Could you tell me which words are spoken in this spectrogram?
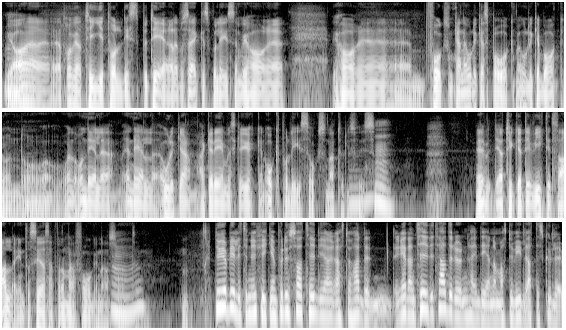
Vi har, mm. jag tror vi har 10-12 disputerade på Säkerhetspolisen. Vi har vi har eh, folk som kan olika språk med olika bakgrund och, och en, del, en del olika akademiska yrken och polis också naturligtvis. Mm. Men jag tycker att det är viktigt för alla att intressera sig för de här frågorna. Mm. att, mm. Du, jag blir lite nyfiken, för du sa tidigare att du hade, redan tidigt hade du den här idén om att du ville att det skulle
